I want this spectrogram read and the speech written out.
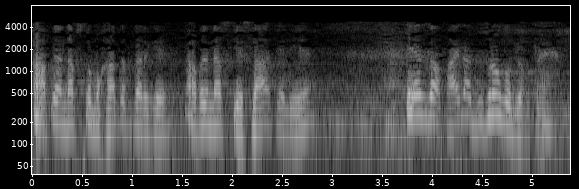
اپنے نفس کو مخاطب کر کے، اپنے نفس کی اصلاح کے لیے، اس کا فائدہ دوسروں کو بھی ہوتا ہے۔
